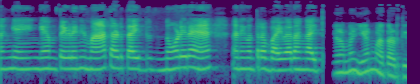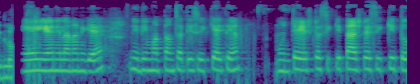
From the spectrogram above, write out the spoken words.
ಹಂಗೆ ಹಿಂಗೆ ಅಂತೇಳಿ ನೀನು ಮಾತಾಡ್ತಾ ಇದ್ದು ನೋಡಿದ್ರೆ ನನಗೊಂಥರ ಭಯವಾದಂಗಾಯ್ತು ಏನಮ್ಮ ಏನು ಮಾತಾಡ್ತಿದ್ಲು? ಏ ಏನಿಲ್ಲ ನನಗೆ. ನಿಧಿ ಮತ್ತೊಂದ್ಸತಿ ಸಿಕ್ಕೈತೆ. ಮುಂಚೆ ಎಷ್ಟು ಸಿಕ್ಕಿತ್ತ ಅಷ್ಟೇ ಸಿಕ್ಕಿತ್ತು.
